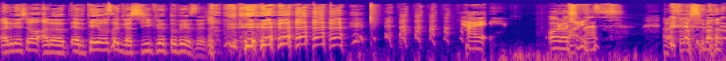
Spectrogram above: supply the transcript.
あれでしょ？あの、あのテーマソングがシークレットベースでしょ？はい。おろします。はい、そうします。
